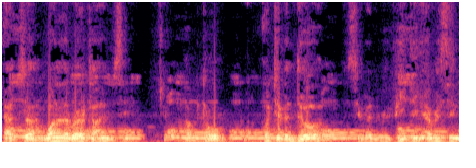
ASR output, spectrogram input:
that's uh, one of the rare times he, I'm told, what you've been doing you've been repeating everything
